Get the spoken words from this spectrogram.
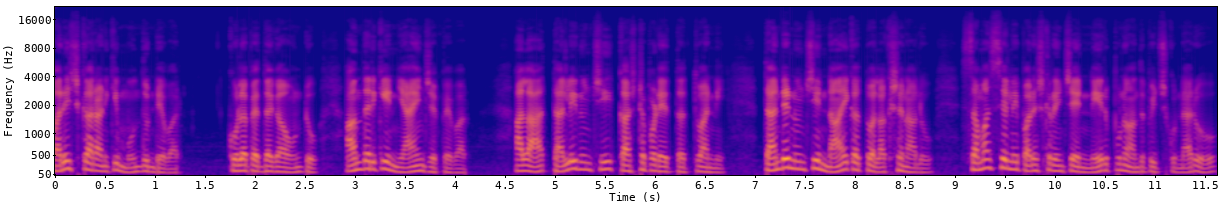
పరిష్కారానికి ముందుండేవారు. కుల పెద్దగా ఉంటూ అందరికీ న్యాయం చెప్పేవారు. అలా తల్లి నుంచి కష్టపడే తత్వాన్ని తండ్రి నుంచి నాయకత్వ లక్షణాలు సమస్యల్ని పరిష్కరించే నేర్పును అందిపించుకున్నారు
